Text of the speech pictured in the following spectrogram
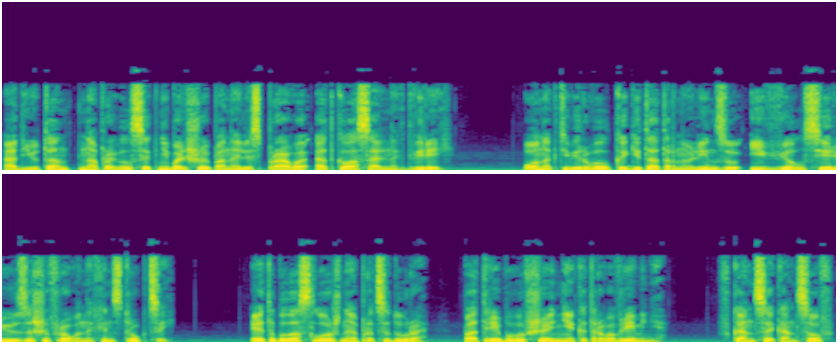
Адъютант направился к небольшой панели справа от колоссальных дверей. Он активировал кагитаторную линзу и ввел серию зашифрованных инструкций. Это была сложная процедура, потребовавшая некоторого времени. В конце концов,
